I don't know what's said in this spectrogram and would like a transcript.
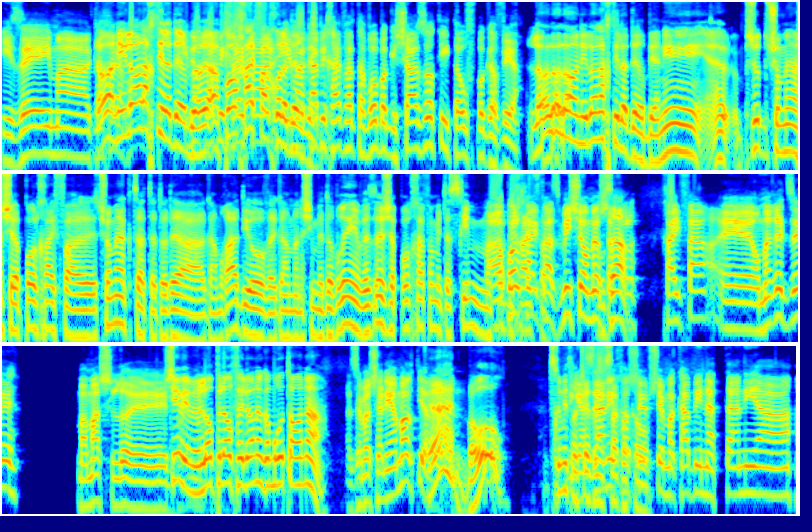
כי זה עם ה... לא, אני לא הלכתי לדרבי, אם הפועל חיפה הלכו אם לדרבי. מכבי חיפה תבוא בגישה הזאת, היא תעוף בגביע. לא, לא, לא, אני לא הלכתי לדרבי, אני אה, פשוט שומע שהפועל חיפה, שומע קצת, אתה יודע, גם רדיו וגם אנשים מדברים וזה, שהפועל חיפה מתעסקים עם מכבי הפועל חיפה. חיפה, אז מי שאומר. שהפועל חיפה אה, אומר את זה, ממש לא... אה, תקשיב, אם הם לא פלייאוף עליון הם גמרו את העונה. אז זה מה שאני אמרתי. כן, ברור. צריכים בגלל להתרכז זה אני במשחק חושב הקרוב. שמכבי נתניה,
